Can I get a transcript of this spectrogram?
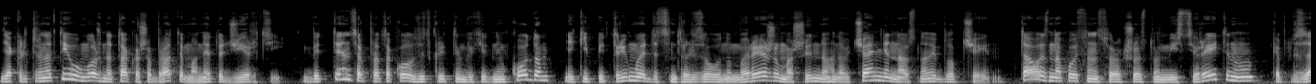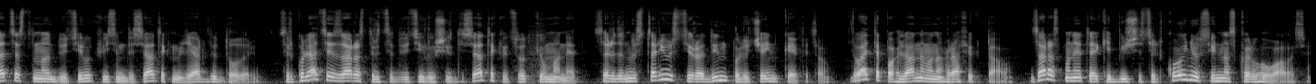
Як альтернативу можна також обрати монету GRT. BitTensor протокол з відкритим вихідним кодом, який підтримує децентралізовану мережу машинного навчання на основі блокчейну. TAO знаходиться на 46 му місці рейтингу, капіталізація становить 2,8 мільярди доларів. Циркуляція зараз 32,6% монет. Серед інвесторів стір 1 Polychain Capital. Давайте поглянемо на графік TAO. Зараз монета, як і більшість альткоїнів, сильно скоригувалася.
